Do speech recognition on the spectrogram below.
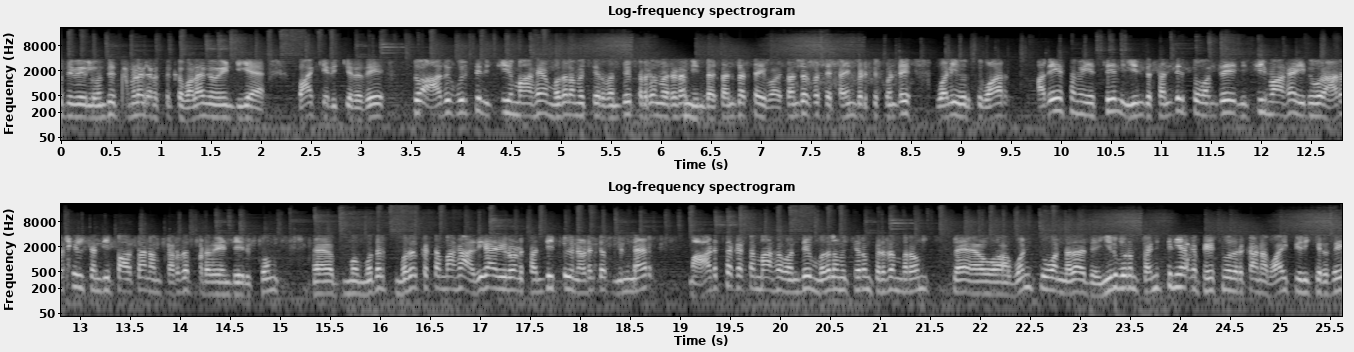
உதவிகள் வந்து தமிழக அரசுக்கு வழங்க வேண்டிய பாக்கி இருக்கிறது. ஸோ அது குறித்து நிச்சயமாக முதலமைச்சர் வந்து பிரதமரிடம் இந்த சந்தர்ப்பத்தை சந்தர்ப்பத்தை பயன்படுத்திக் கொண்டு வலியுறுத்துவார். அதே சமயத்தில் இந்த சந்திப்பு வந்து நிச்சயமாக இது ஒரு அரசியல் சந்திப்பாக தான் நாம் கருதப்பட வேண்டியிருக்கும். முதல் முதல் கட்டமாக அதிகாரிகளோட சந்திப்பு நடந்த முன்னர் அடுத்த கட்டமாக வந்து முதலமைச்சரும் பிரதமரும் ஒன் டு ஒன் அதாவது இருவரும் தனித்தனியாக பேசுவதற்கான வாய்ப்பு இருக்கிறது.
